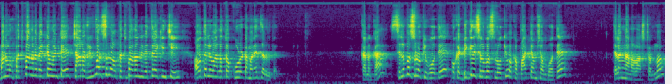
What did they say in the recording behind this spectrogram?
మనం ఒక ప్రతిపాదన పెట్టామంటే చాలా రివర్స్లో ఆ ప్రతిపాదనను వ్యతిరేకించి అవతలి వాళ్ళతో కూడటం అనేది జరుగుతుంది. కనుక సిలబస్లోకి పోతే ఒక డిగ్రీ సిలబస్లోకి ఒక పాఠ్యాంశం పోతే తెలంగాణ రాష్ట్రంలో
